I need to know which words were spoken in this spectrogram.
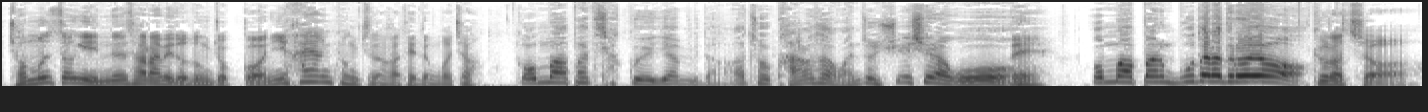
전문성이 있는 사람의 노동 조건이 하향 평준화가 되는 거죠. 엄마 아빠한테 자꾸 얘기합니다. 아, 저 간호사 완전 쉐시라고. 네. 엄마 아빠는 못 알아들어요. 그렇죠.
